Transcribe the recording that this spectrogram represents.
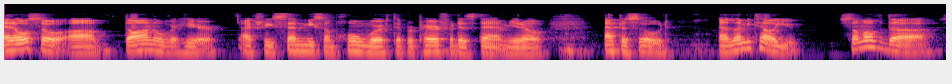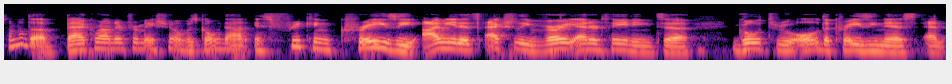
And also, um, Don over here actually sent me some homework to prepare for this damn, you know, episode. And let me tell you, some of the some of the background information was going down is freaking crazy. I mean, it's actually very entertaining to go through all the craziness and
